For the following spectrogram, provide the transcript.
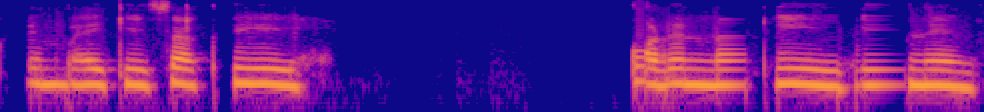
প্রেম ভাই কি চাকরি করেন নাকি বিজনেস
